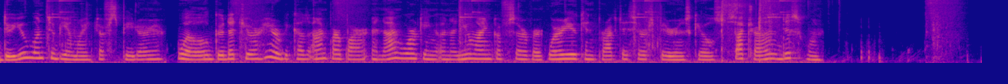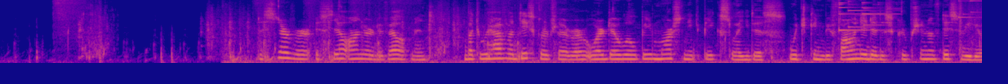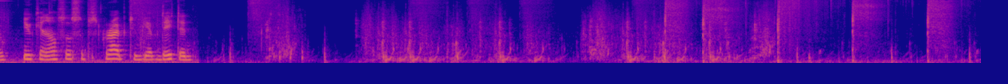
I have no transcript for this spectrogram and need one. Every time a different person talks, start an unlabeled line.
Do you want to be a Minecraft speedrunner? Well, good that you're here because I'm Parpar and I'm working on a new Minecraft server where you can practice your speedrun skills, such as this one. The server is still under development, but we have a Discord server where there will be more sneak peeks like this, which can be found in the description of this video. You can also subscribe to be updated.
